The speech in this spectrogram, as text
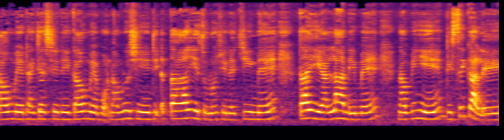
ကောင်းမယ် digestion တွေကောင်းမယ်ပေါ့။နောက်လို့ရှိရင်ဒီအသားရည်ဆိုလို့ရှိရင်လည်းကြည်မယ်။အသားရည်ကလှနေမယ်။နောက်ပြီးရင်ဒီစိတ်ကလည်း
